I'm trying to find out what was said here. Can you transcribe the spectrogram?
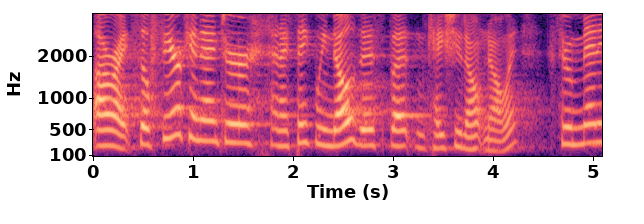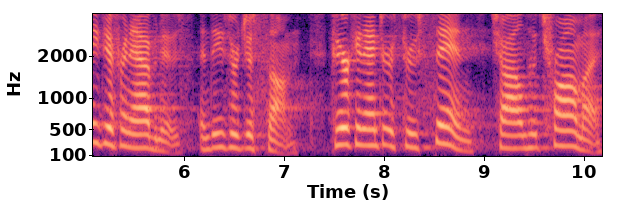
All right, so fear can enter, and I think we know this, but in case you don't know it, through many different avenues, and these are just some. Fear can enter through sin, childhood trauma,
